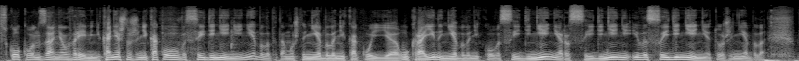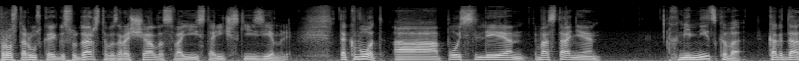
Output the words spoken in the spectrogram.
сколько он занял времени. Конечно же, никакого воссоединения не было, потому что не было никакой э, Украины, не было никакого соединения, рассоединения и воссоединения тоже не было. Просто русское государство возвращало свои исторические земли. Так вот, а после восстания Хмельницкого когда,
